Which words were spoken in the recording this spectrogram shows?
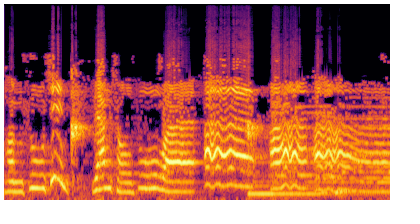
捧书信，两手不稳。人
